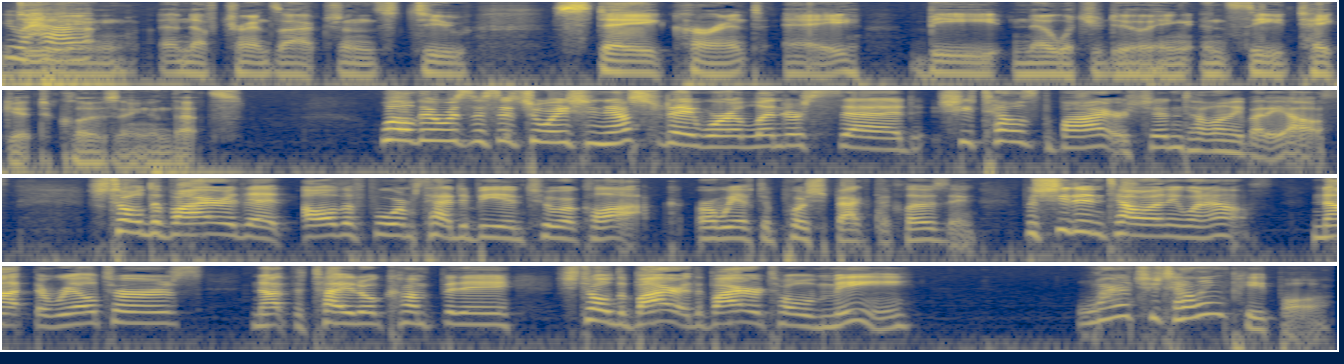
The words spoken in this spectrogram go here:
You doing have- enough transactions to stay current. A, B, know what you're doing, and C, take it to closing, and that's Well, there was a situation yesterday where a lender said she tells the buyer, she didn't tell anybody else. She told the buyer that all the forms had to be in two o'clock or we have to push back the closing. But she didn't tell anyone else. Not the realtors, not the title company. She told the buyer. The buyer told me, Why aren't you telling people?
